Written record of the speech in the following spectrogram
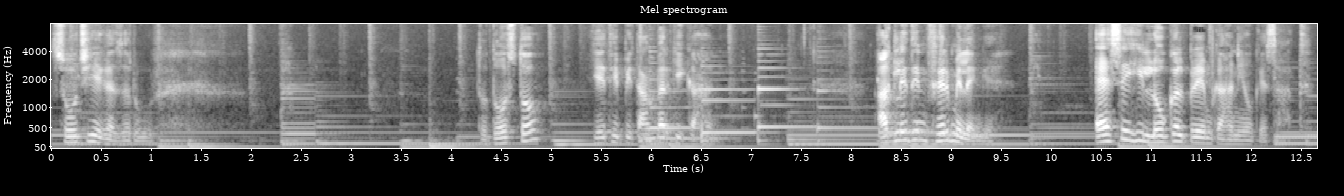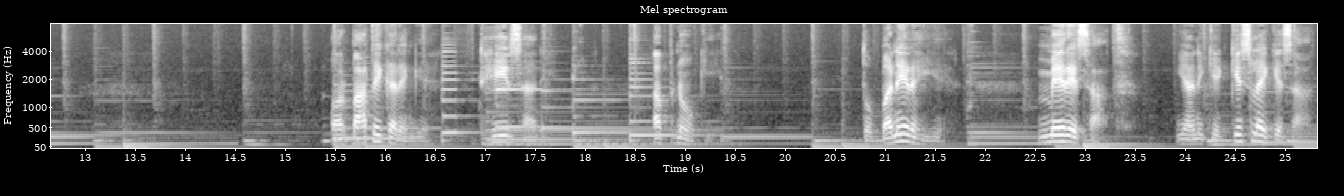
सोचिएगा ज़रूर। तो दोस्तों, ये थी पीताम्बर की कहानी। अगले दिन फिर मिलेंगे ऐसे ही लोकल प्रेम कहानियों के साथ। और बातें करेंगे ढेर सारी अपनों की। तो बने रहिए मेरे साथ, यानी कि किसलय के साथ,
